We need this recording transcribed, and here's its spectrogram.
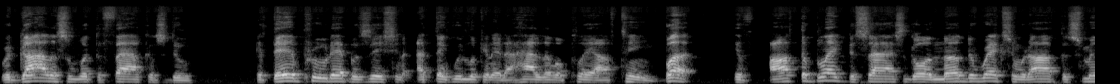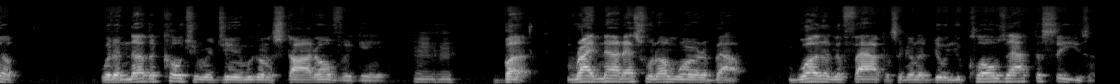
regardless of what the Falcons do, if they improve that position, I think we're looking at a high level playoff team. But if Arthur Blank decides to go another direction with Arthur Smith, with another coaching regime, we're going to start over again. Mm-hmm. But right now, that's what I'm worried about. What are the Falcons are going to do? You close out the season,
